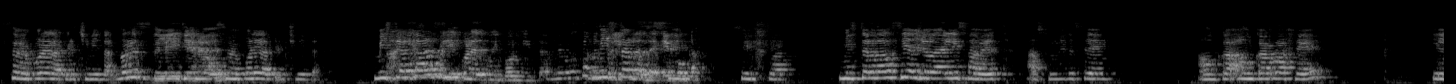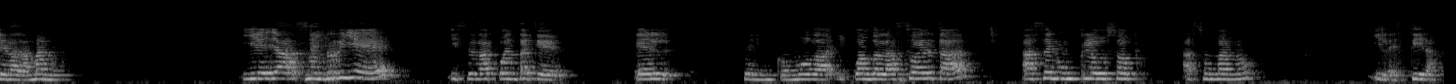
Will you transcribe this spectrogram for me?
se me pone la piel chinita. No les estoy mintiendo, Literal. se me pone la piel chinita. Mr. Darcy película es muy bonita. Me gustan las películas de sí, época. Sí, claro. Mr. Darcy ayuda a Elizabeth a subirse a un, ca- a un carruaje y le da la mano. Y ella sonríe y se da cuenta que él se incomoda y cuando la suelta hacen un close-up a su mano y la estira,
